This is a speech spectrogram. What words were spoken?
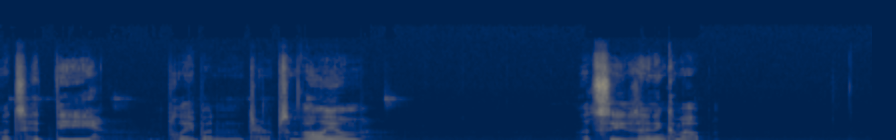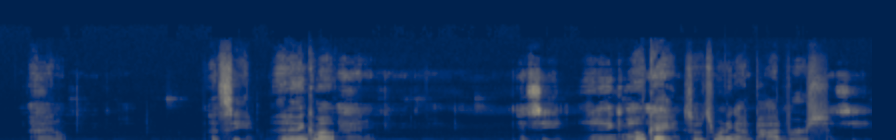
Let's hit the play button, turn up some volume. Let's see, does anything come out? I don't. Let's see. Does anything come out? I don't. Let's see. Does anything come out? Okay, so it's running on Podverse. Let's see.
